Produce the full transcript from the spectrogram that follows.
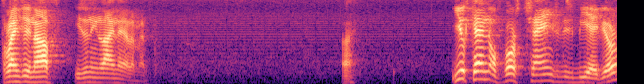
strangely enough, is an inline element. You can, of course, change this behavior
